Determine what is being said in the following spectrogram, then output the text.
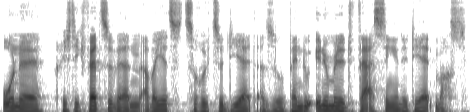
ohne richtig fett zu werden. Aber jetzt zurück zur Diät. Also wenn du Intermittent Fasting in der Diät machst,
